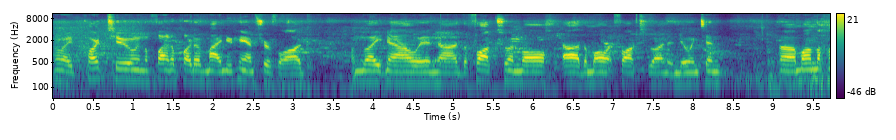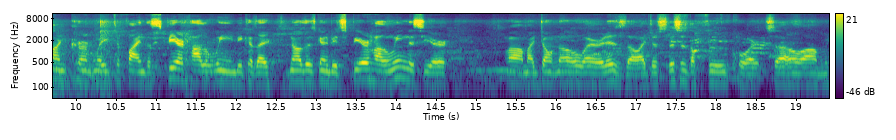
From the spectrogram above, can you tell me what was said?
Alright, part two and the final part of my New Hampshire vlog. I'm right now in uh, the Fox Run Mall, uh, the mall at Fox Run in Newington. Uh, I'm on the hunt currently to find the Spirit Halloween because I know there's going to be a Spirit Halloween this year. Um, I don't know where it is though. I just this is the food court, so um,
